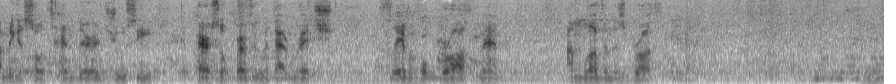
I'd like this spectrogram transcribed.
Kambing is so tender, juicy. It pairs so perfect with that rich, flavorful broth. Man, I'm loving this broth. Mm.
